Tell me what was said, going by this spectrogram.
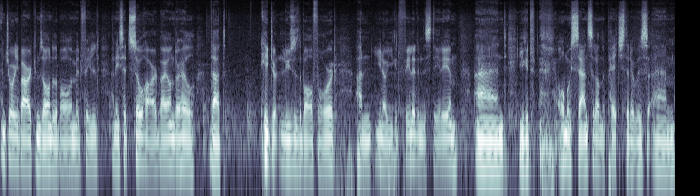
And Jordie Barrett comes onto the ball in midfield, and he's hit so hard by Underhill that he loses the ball forward. And you know you could feel it in the stadium, and you could almost sense it on the pitch that it was um,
